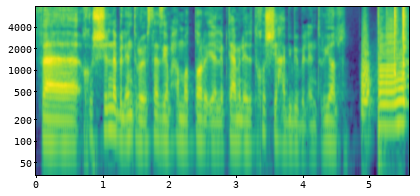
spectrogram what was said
فخش لنا بال intro يا أستاذ يا محمد طارق يا اللي بتعمل إيه؟ خش يا حبيبي بال intro يلا.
